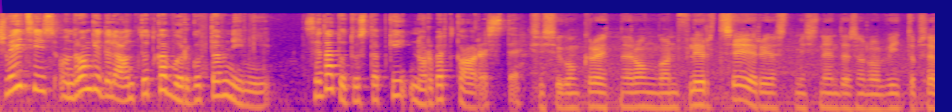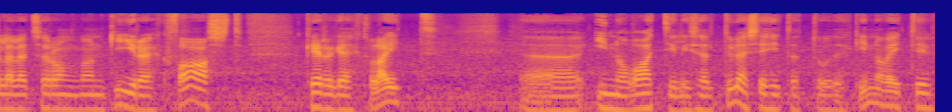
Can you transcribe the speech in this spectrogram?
Šveitsis on rongidele antud ka võrgutav nimi. Seda tutvustabki Norbert Kaareste. siis see konkreetne rong on Flirt seeriast, mis nende sõnul viitab sellele, et see rong on kiire ehk fast, kerge ehk light, äh, innovaatiliselt üles ehitatud ehk innovative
